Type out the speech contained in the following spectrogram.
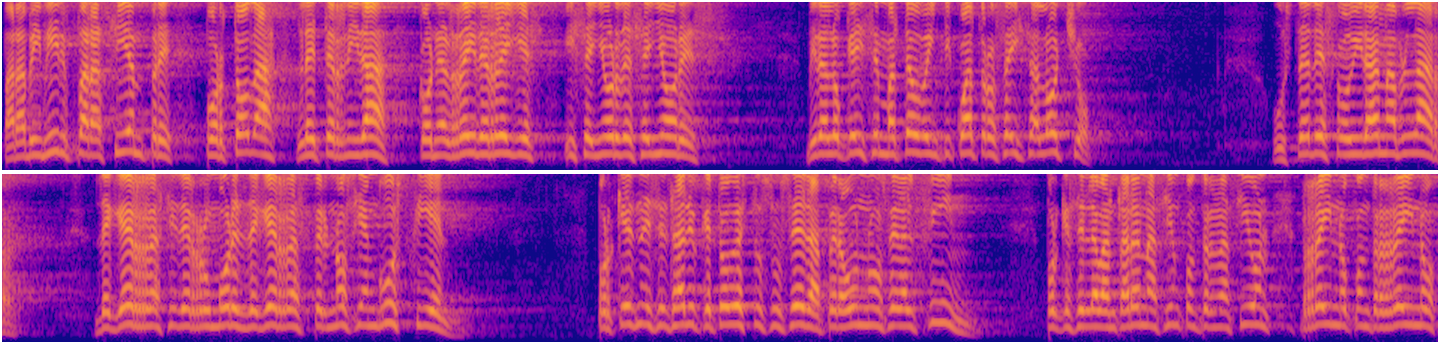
para vivir para siempre, por toda la eternidad, con el Rey de Reyes y Señor de Señores. Mira lo que dice Mateo 24, 6 al 8. Ustedes oirán hablar de guerras y de rumores de guerras, pero no se angustien, porque es necesario que todo esto suceda, pero aún no será el fin porque se levantará nación contra nación, reino contra reino,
